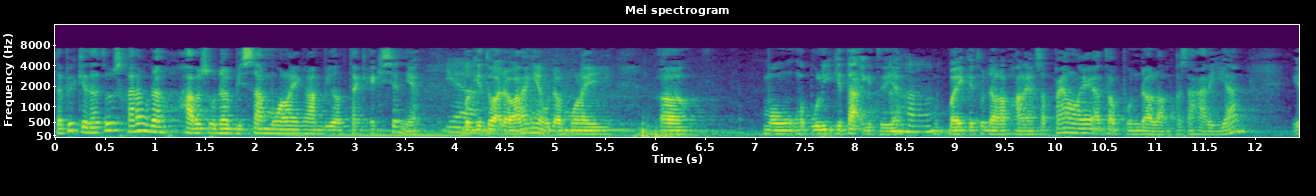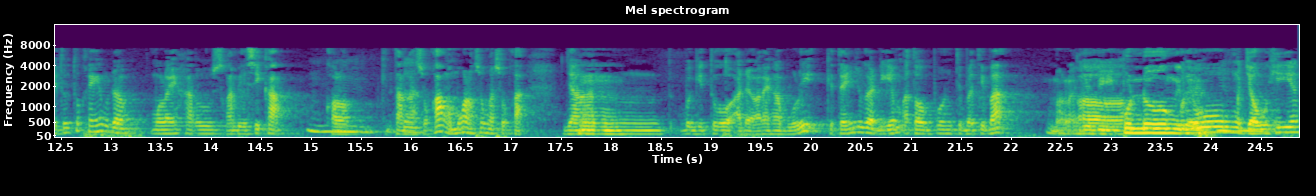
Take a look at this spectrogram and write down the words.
tapi kita tuh sekarang udah harus udah bisa mulai ngambil take action ya Iya. begitu ada orang yang udah mulai eh, mau ngebully kita gitu ya Aha. baik itu dalam hal yang sepele ataupun dalam keseharian itu tuh kayaknya udah mulai harus ngambil sikap Mhm, kalau kita nggak suka ngomong langsung nggak suka jangan begitu ada orang yang ngebully kitanya juga diem ataupun tiba-tiba Malah eh, jadi pundung gitu ya. pundung, ngejauhin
